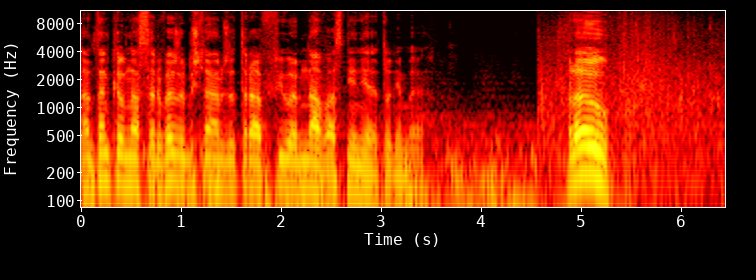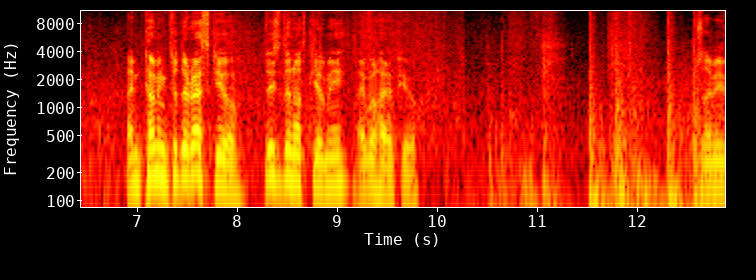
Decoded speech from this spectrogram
antenkę na serwerze, myślałem, że trafiłem na was. Nie, nie, to nie my. Hello! I'm coming to the rescue. Please do not kill me, I will help you. Przynajmniej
